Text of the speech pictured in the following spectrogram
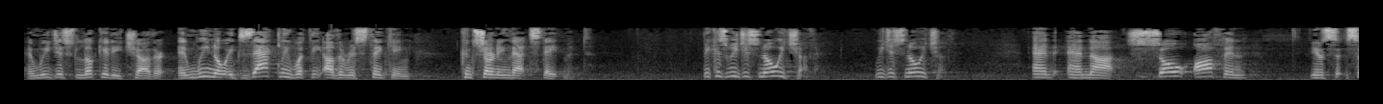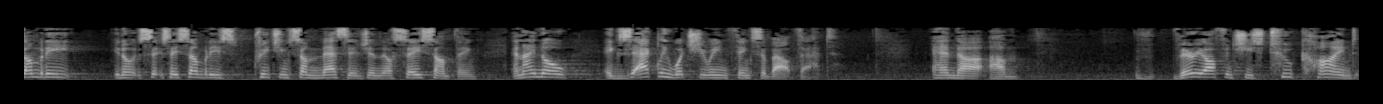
and we just look at each other and we know exactly what the other is thinking concerning that statement. Because we just know each other. We just know each other. And, and, uh, so often, you know, somebody, you know, say somebody's preaching some message and they'll say something and I know exactly what Shireen thinks about that. And, uh, um, very often she's too kind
